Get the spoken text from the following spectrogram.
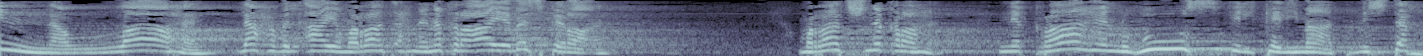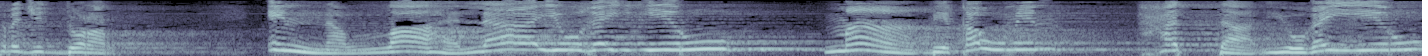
إن الله لاحظ الآية مرات إحنا نقرأ آية بس قراءة. مرات إيش نقرأها؟ نقرأها نغوص في الكلمات نستخرج الدرر. إن الله لا يغير ما بقوم حتى يغيروا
